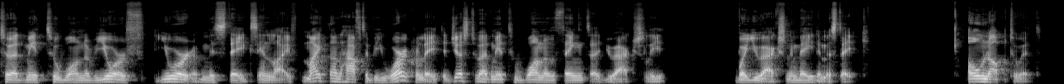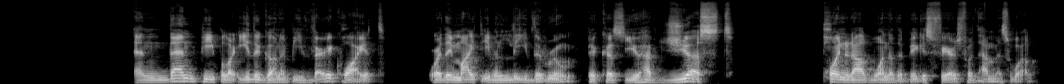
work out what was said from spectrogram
to admit to one of your your mistakes in life. Might not have to be work related, just to admit to one of the things that you actually where you actually made a mistake. Own up to it. And then people are either going to be very quiet or they might even leave the room because you have just pointed out one of the biggest fears for them as well.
